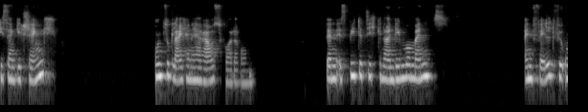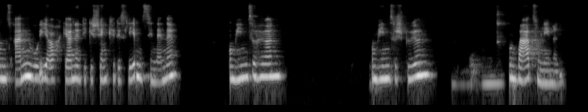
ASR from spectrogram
ist ein Geschenk und zugleich eine Herausforderung. Denn es bietet sich genau in dem Moment ein Feld für uns an, wo ich auch gerne die Geschenke des Lebens sie nenne, um hinzuhören, um hinzuspüren und wahrzunehmen.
